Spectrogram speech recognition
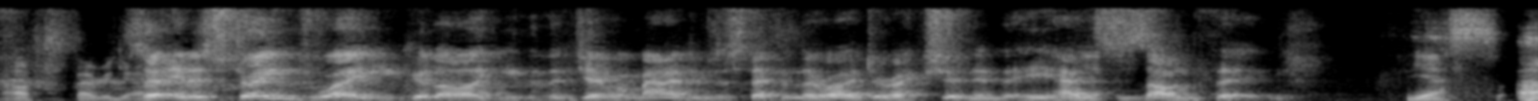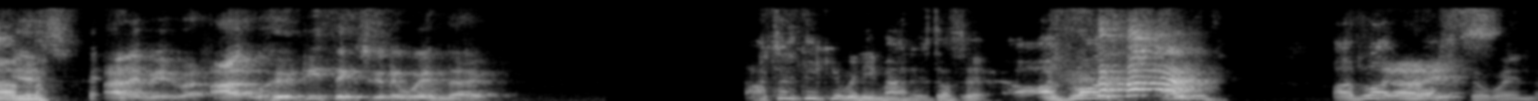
enough. There we go. So in a strange way, you could argue that the general manager was a step in the right direction in that he had Yeah. something. yes. Um, yes. And I mean, uh, who do you think is going to win though? I don't think it really matters, does it? I'd like, I would, I'd like Nice. Moss to win.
